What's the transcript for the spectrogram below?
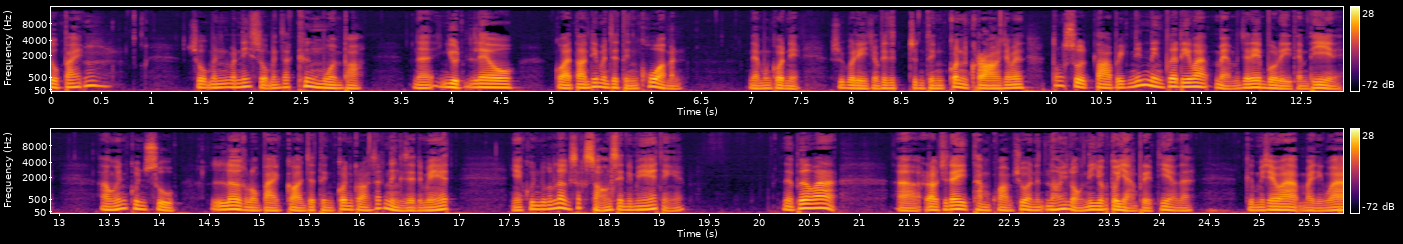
สูบไปอืสูบมันวันนี้สูบมันสักครึ่งมวนพอ นะหยุดเร็วกว่าตอนที่มันจะถึงขั้วมันเนี่ยบางคนเนี่ยสูบบุหรี่จะไปจนถึงก้นกรองใช่ไหมต้องสูบต่อไปอีกนิดนึงเพื่อที่ว่าแหมมันจะได้บุหรี่เต็มที่เนี่ยเอางั้นคุณสูบเลิกลงไปก่อนจะถึงก้นกรองสัก1เซนติเมตรอย่างเงี้ยคุณก็เลิกสัก2เซนติเมตรอย่างเงี้ยเนี่ยเพื่อว่าเราจะได้ทำความชั่วน้อยลงนี่ยกตัวอย่างเปรียบเทียบนะคือไม่ใช่ว่าหมายถึงว่า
